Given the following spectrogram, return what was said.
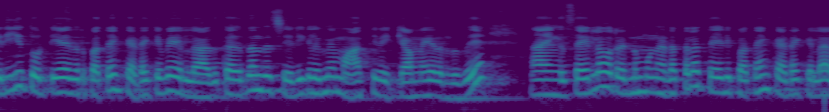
பெரிய தொட்டியாக எதிர்பார்த்தேன் கிடைக்கவே இல்லை. அதுக்காக தான் அந்த செடிகளுமே மாற்றி வைக்காம இருந்தது. நான் எங்கள் சைடில் ஒரு ரெண்டு மூணு இடத்துல தேடி பார்த்தேன் கிடைக்கல.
